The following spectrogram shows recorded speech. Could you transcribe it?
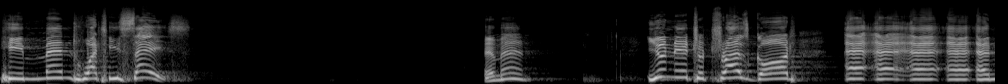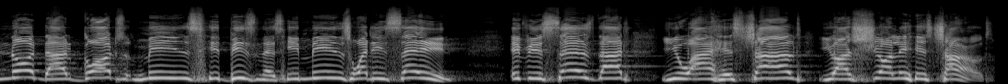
he meant what he says. Amen. You need to trust God and, and, and, and know that God means his business. He means what he's saying. If he says that you are his child, you are surely his child.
